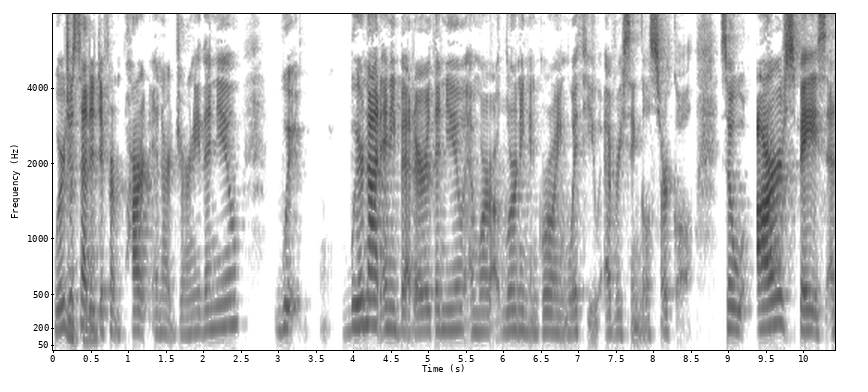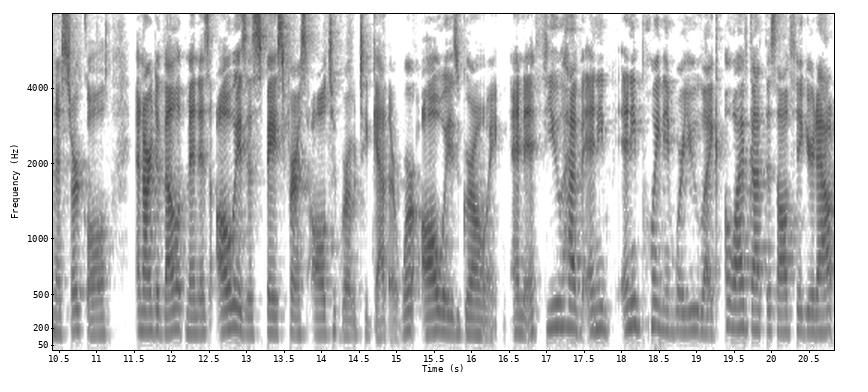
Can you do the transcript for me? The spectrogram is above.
We're just at a Mhm. different part in our journey than you. We, we're not any better than you, and we're learning and growing with you every single circle. So, our space and a circle and our development is always a space for us all to grow together. We're always growing. And if you have any any point in where you like, "Oh, I've got this all figured out."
